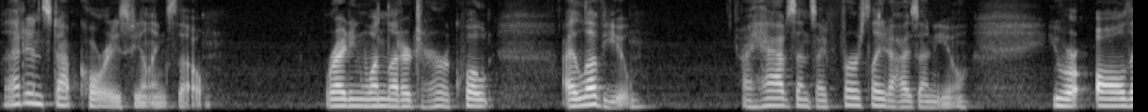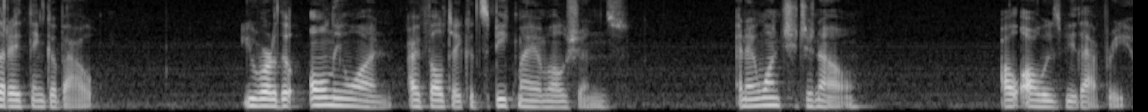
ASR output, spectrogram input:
That didn't stop Cory's feelings, though. Writing one letter to her, quote, I love you. I have since I first laid eyes on you. You are all that I think about. You are the only one I felt I could speak my emotions. And I want you to know I'll always be that for you.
